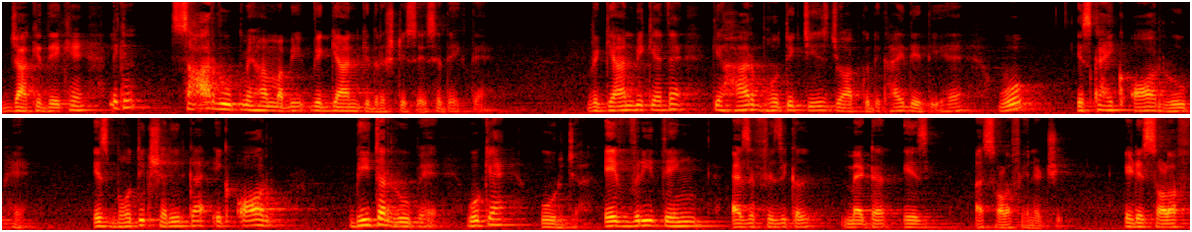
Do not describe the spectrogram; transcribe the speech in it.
जाके देखें, लेकिन सार रूप में हम अभी विज्ञान की दृष्टि से इसे देखते हैं। विज्ञान भी कहता है कि हर भौतिक चीज़ जो आपको दिखाई देती है, वो इसका एक और रूप है। इस भौतिक शरीर का एक और भीतर रूप है, वो क्या है? ऊर्जा। Everything as a physical matter is a sort of energy it is sort of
